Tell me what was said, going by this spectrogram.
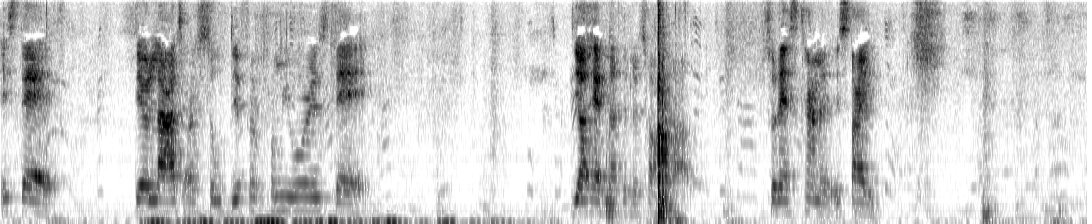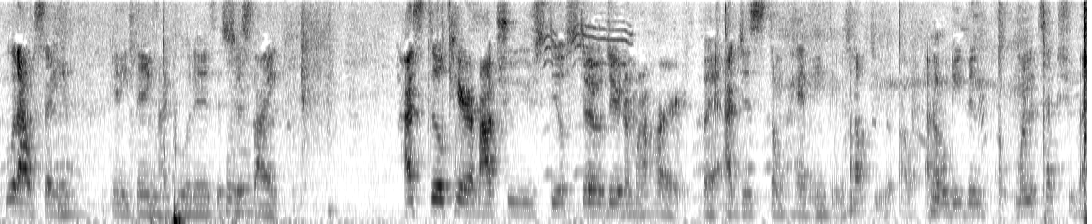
it's that their lives are so different from yours that y'all have nothing to talk about. So that's kind of it's like without saying anything like who it is it's just mm-hmm. like I still care about you. You're still still dear to my heart, but I just don't have anything to talk to you about. I don't even want to text you. Like,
